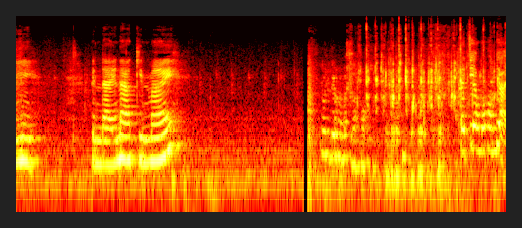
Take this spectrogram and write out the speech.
นี่ เป็นไดน่ากินไหมไข่เจียวหัวหอมใหญ่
